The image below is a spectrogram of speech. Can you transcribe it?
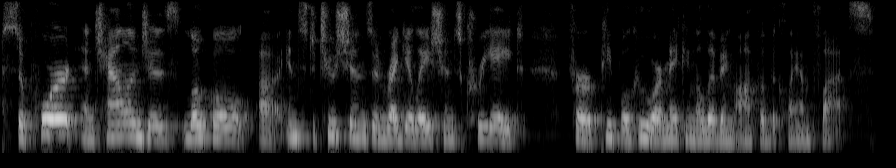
support and challenges local uh, institutions and regulations create for people who are making a living off of the clam flats.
